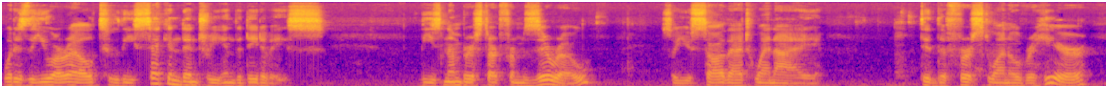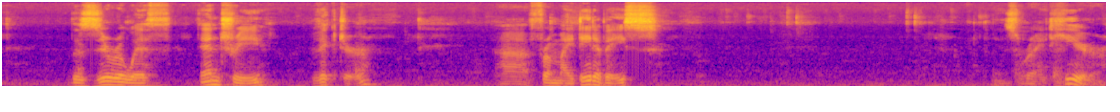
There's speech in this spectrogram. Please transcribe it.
What is the URL to the second entry in the database? These numbers start from 0, so you saw that when I did the first one over here, the zeroth entry, Victor, uh, from my database is right here.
